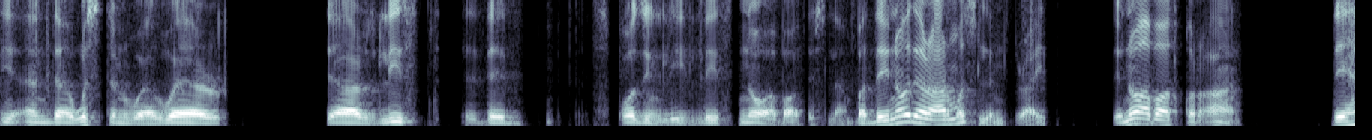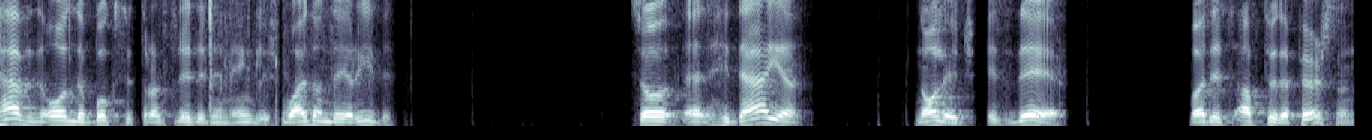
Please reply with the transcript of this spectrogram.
in the Western world where they are least they supposedly least know about Islam but they know there are Muslims right they know about Quran they have all the books translated in English why don't they read it so uh, hidayah knowledge is there, but it's up to the person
